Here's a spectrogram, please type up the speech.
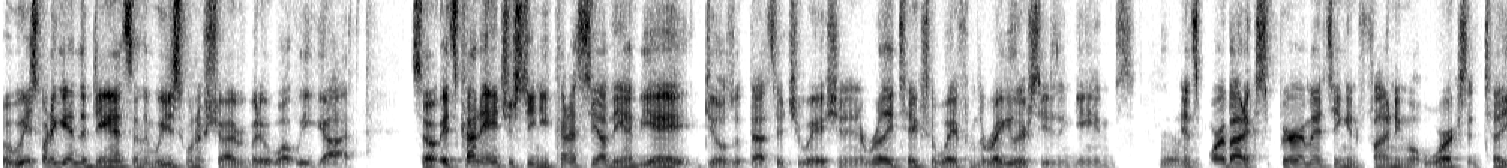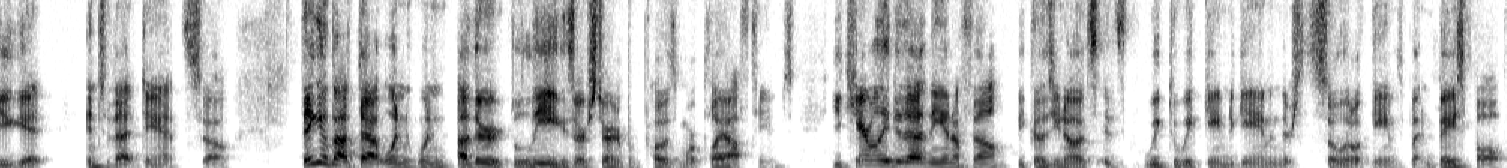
But we just want to get in the dance and then we just want to show everybody what we got. So it's kind of interesting. You kind of see how the NBA deals with that situation, and it really takes away from the regular season games. Yeah. And it's more about experimenting and finding what works until you get into that dance. So think about that when when other leagues are starting to propose more playoff teams. You can't really do that in the NFL because you know it's it's week to week, game to game, and there's so little games. But in baseball,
